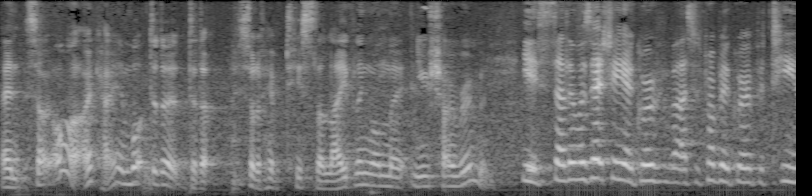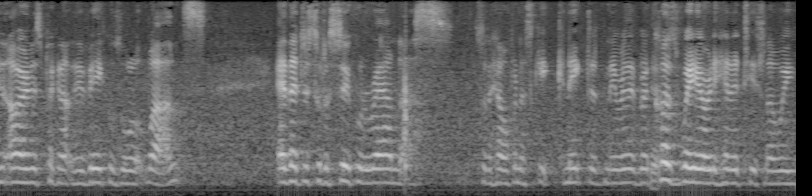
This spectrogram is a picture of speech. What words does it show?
And so, oh, okay. And what did it did it sort of have Tesla labelling on the new showroom? And Yes, so there was actually a group of us, it was probably a group of 10 owners picking up their vehicles all at once, and they just sort of circled around us, sort of helping us get connected and everything. Because we already had a Tesla, we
